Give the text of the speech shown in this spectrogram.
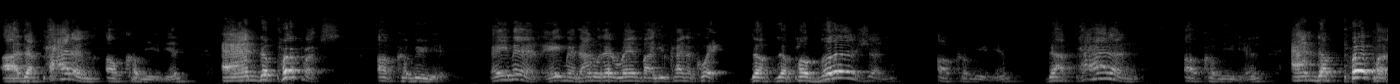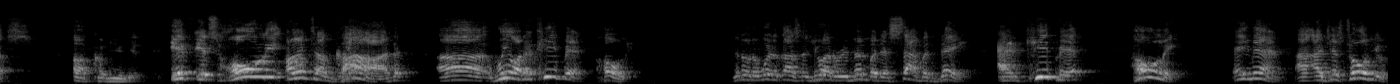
uh, the pattern of communion, and the purpose of communion. Amen. Amen. I know that ran by you kind of quick. The, the perversion of communion, the pattern of communion, and the purpose of communion. If it's holy unto God, uh, we ought to keep it holy. You know, the word of God says you ought to remember the Sabbath day and keep it holy. Amen. I, I just told you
